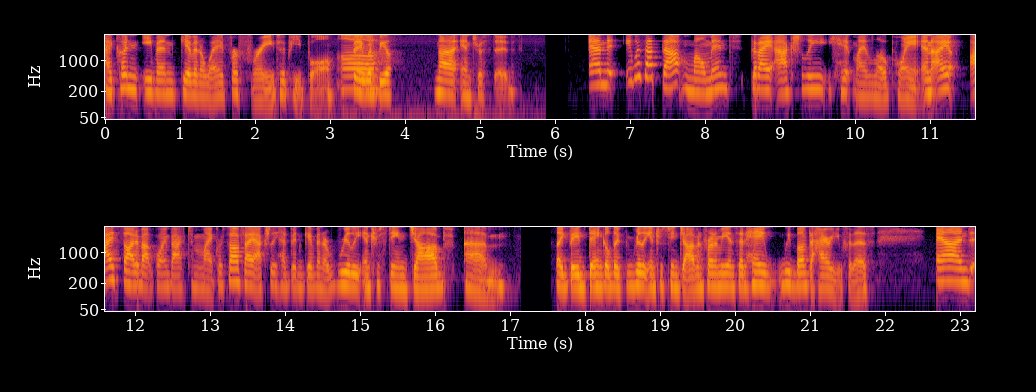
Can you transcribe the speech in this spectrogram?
I couldn't even give it away for free to people. Uh. they would be not interested and it was at that moment that I actually hit my low point. And I I thought about going back to Microsoft. I actually had been given a really interesting job. Um, like they dangled a really interesting job in front of me and said, "Hey, we'd love to hire you for this." And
